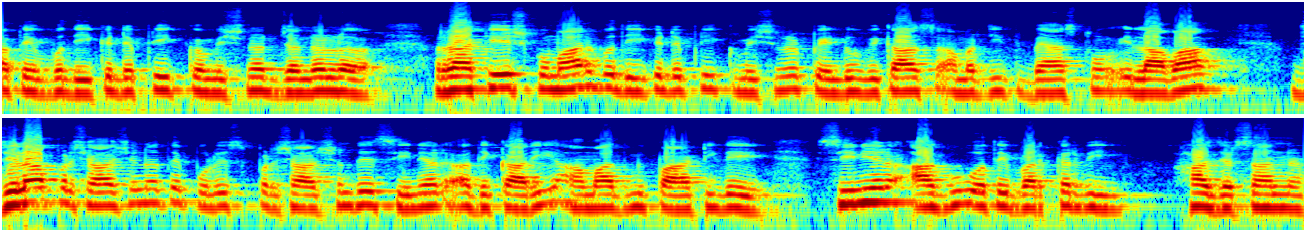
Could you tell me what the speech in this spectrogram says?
ਅਤੇ ਵਧੀਕ deputy commissioner general Rakesh Kumar, ਵਧੀਕ ਡਿਪਟੀ ਕਮਿਸ਼ਨਰ ਪਿੰਡੂ ਵਿਕਾਸ ਅਮਰਜੀਤ ਬੈਂਸ ਤੋਂ ਇਲਾਵਾ ਜ਼ਿਲ੍ਹਾ ਪ੍ਰਸ਼ਾਸਨ ਅਤੇ ਪੁਲਿਸ ਪ੍ਰਸ਼ਾਸਨ ਦੇ ਸੀਨੀਅਰ ਅਧਿਕਾਰੀ, ਆਮ ਆਦਮੀ ਪਾਰਟੀ ਦੇ ਸੀਨੀਅਰ ਆਗੂ ਅਤੇ ਵਰਕਰ ਵੀ ਹਾਜ਼ਰ ਸਨ।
